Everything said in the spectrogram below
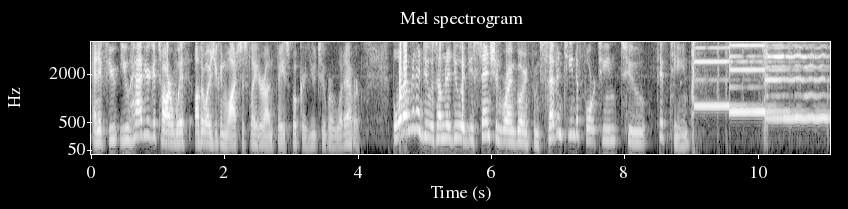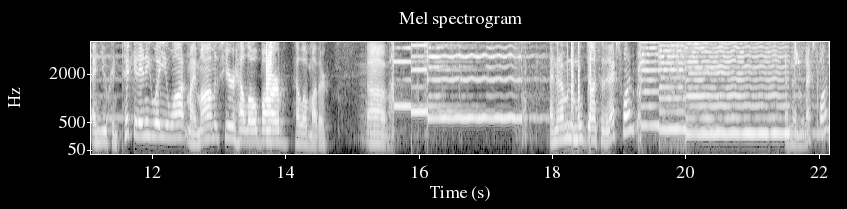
and if you, you have your guitar with, otherwise you can watch this later on Facebook or YouTube or whatever. But what I'm going to do is I'm going to do a descension where I'm going from 17 to 14 to 15 and you can pick it any way you want. My mom is here. Hello, Barb. Hello, mother. Um, and then I'm going to move down to the next one. And then the next one.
